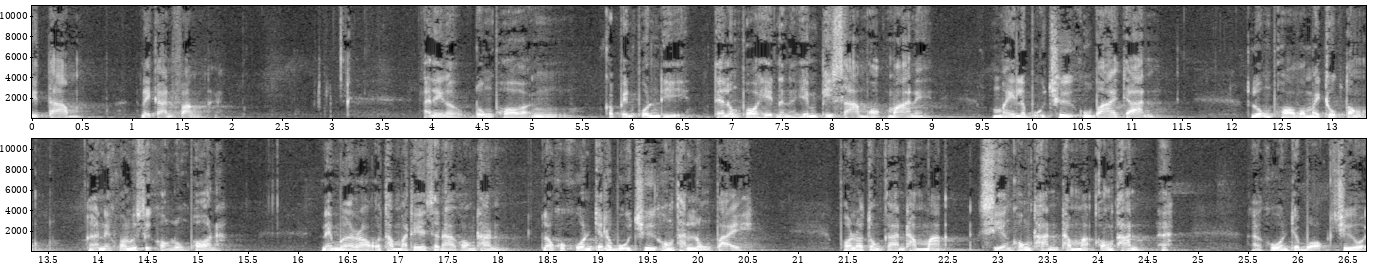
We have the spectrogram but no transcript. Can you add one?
ติดตามในการฟัง อันนี้ก็หลวงพ่ออืก็เป็นผลดี แต่หลวงพ่อเห็นนะเอ็มพีสามออกมาเนี่ยไม่ระบุชื่อครูบาอาจารย์ หลวงพ่อว่าไม่ถูกต้อง ในความรู้สึกของหลวงพ่อนะในเมื่อเราเอาธรรมเทศนาของท่าน เราก็ควรจะระบุชื่อของท่านลงไปเพราะเราต้องการธรรมะเสียงของท่านธรรมะของท่านนะควรจะบอกชื่อว่า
